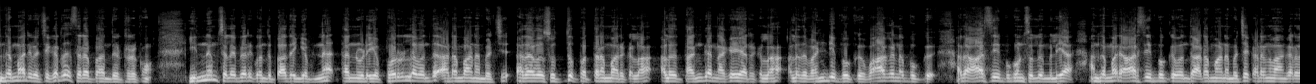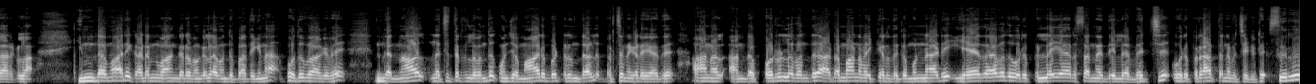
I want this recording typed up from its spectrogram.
இந்த மாதிரி வச்சுக்கிறது சிறப்பாக இருந்துட்டு இருக்கும் இன்னும் சில பேருக்கு வந்து பார்த்தீங்க அப்படின்னா தன்னுடைய பொருளை வந்து அடமானம் வச்சு அதாவது சொத்து பத்திரமா இருக்கலாம் அல்லது தங்க நகையாக இருக்கலாம் அல்லது வண்டி புக்கு வாகன புக்கு அதாவது ஆர்சி புக்குன்னு சொல்லும் இல்லையா? அந்த மாதிரி ஆர்சி புக்கு வந்து அடமானம் வச்சு கடன் வாங்குறதா இருக்கலாம். இந்த மாதிரி கடன் வாங்குறவங்களை வந்து பார்த்தீங்கன்னா பொதுவாகவே இந்த நாள் நட்சத்திரத்தில் வந்து கொஞ்சம் மாறுபட்டு இருந்தாலும் பிரச்சனை கிடையாது. ஆனால் அந்த பொருளை வந்து அடமானம் வைக்கிறதுக்கு முன்னாடி ஏதாவது ஒரு பிள்ளையார் சன்னதியில் வச்சு ஒரு பிரார்த்தனை வச்சுக்கிட்டு சிறு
